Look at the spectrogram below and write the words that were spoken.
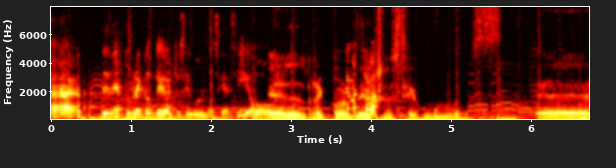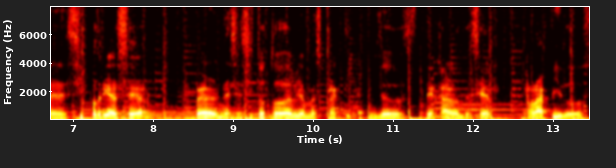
a tener tu récord de 8 segundos y así? O el récord de 8 segundos. Eh, sí podría ser, pero necesito todavía más práctica. Mis dedos dejaron de ser rápidos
